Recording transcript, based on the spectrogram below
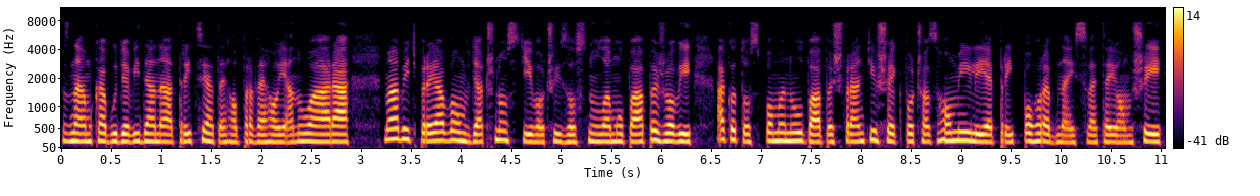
Známka bude vydaná 31. januára. Má byť prejavom vďačnosti voči zosnulému pápežovi, ako to spomenul pápež František počas homílie pri pohrebnej svetej omši.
